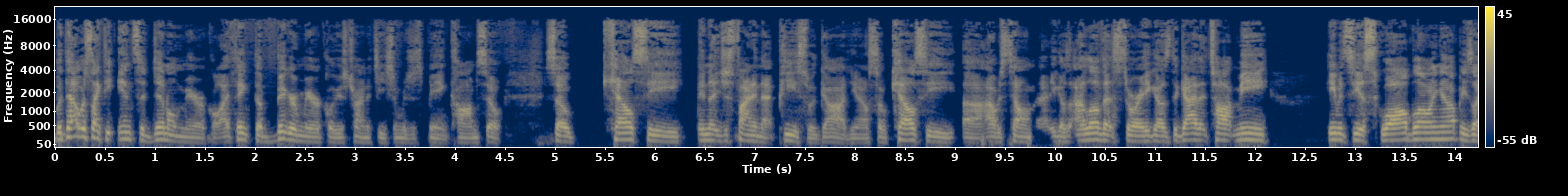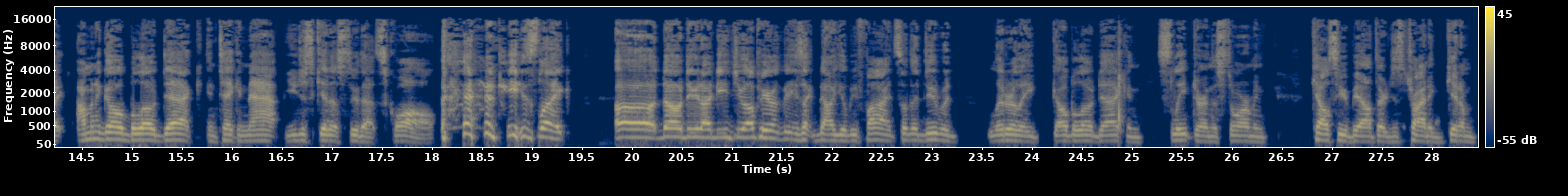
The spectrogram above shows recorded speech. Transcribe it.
But that was like the incidental miracle. I think the bigger miracle he was trying to teach them was just being calm. So, so Kelsey and just finding that peace with God, you know. So Kelsey, uh, I was telling that he goes, I love that story. He goes, the guy that taught me, he would see a squall blowing up. He's like, I'm gonna go below deck and take a nap. You just get us through that squall. and he's like, uh, no, dude, I need you up here with me. He's like, no, you'll be fine. So the dude would literally go below deck and sleep during the storm, and Kelsey would be out there just trying to get him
